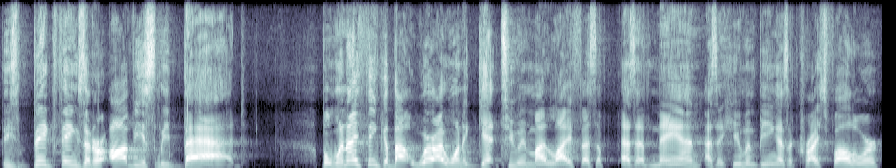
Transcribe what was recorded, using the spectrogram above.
these big things that are obviously bad. But when I think about where I want to get to in my life as a, as a man, as a human being, as a Christ follower,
